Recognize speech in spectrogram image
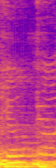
You.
